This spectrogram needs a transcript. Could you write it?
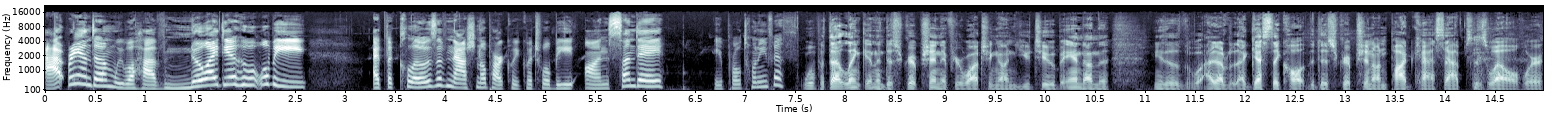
at random. We will have no idea who it will be at the close of National Park Week, which will be on Sunday, April 25th. We'll put that link in the description if you're watching on YouTube and on the, you know, I, don't, I guess they call it the description on podcast apps as well, where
